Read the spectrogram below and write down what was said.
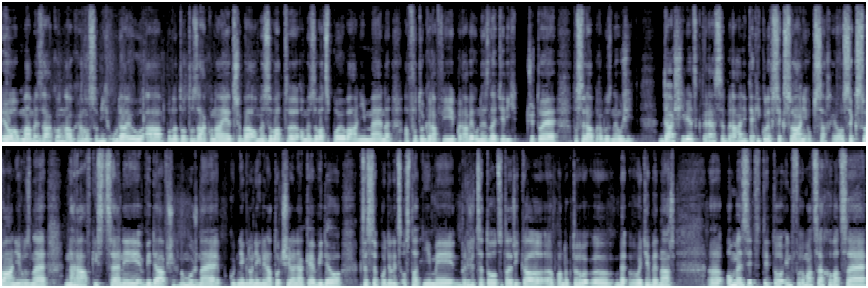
Jo, máme zákon na ochranu osobních údajů a podle tohoto zákona je třeba omezovat, e, omezovat spojování jmén a fotografií právě u nezletilých, že to, je, to se dá opravdu zneužít. Další věc, která se brání, jakýkoliv sexuální obsah jo, sexuální různé nahrávky, scény, videa, všechno možné. Pokud někdo někdy natočil nějaké video, chce se podělit s ostatními, držet se toho, co tady říkal eh, pan doktor eh, Vojtěch Bednář, omezit tyto informace a chovat se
